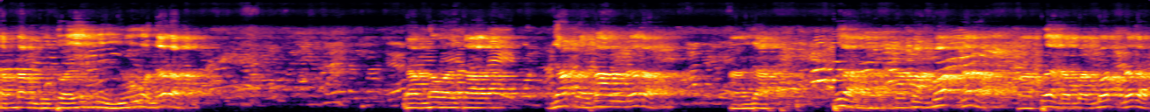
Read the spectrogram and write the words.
กำลังที่ตัวเองมีอยู่นะครับอย่างน้อยก็ยัดไว้บ้างนะครับอ่ายัดเพื่อน้ำมันมดนะครับเพื่อน้ำมันมดนะครับ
